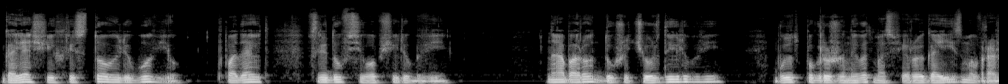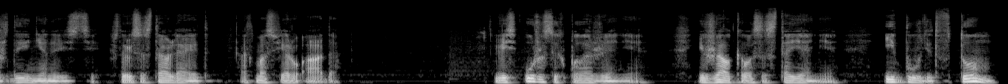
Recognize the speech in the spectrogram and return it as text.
горящие Христовой любовью, попадают в среду всеобщей любви. Наоборот, души чуждые любви будут погружены в атмосферу эгоизма, вражды и ненависти, что и составляет атмосферу ада. Весь ужас их положения и жалкого состояния и будет в том,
